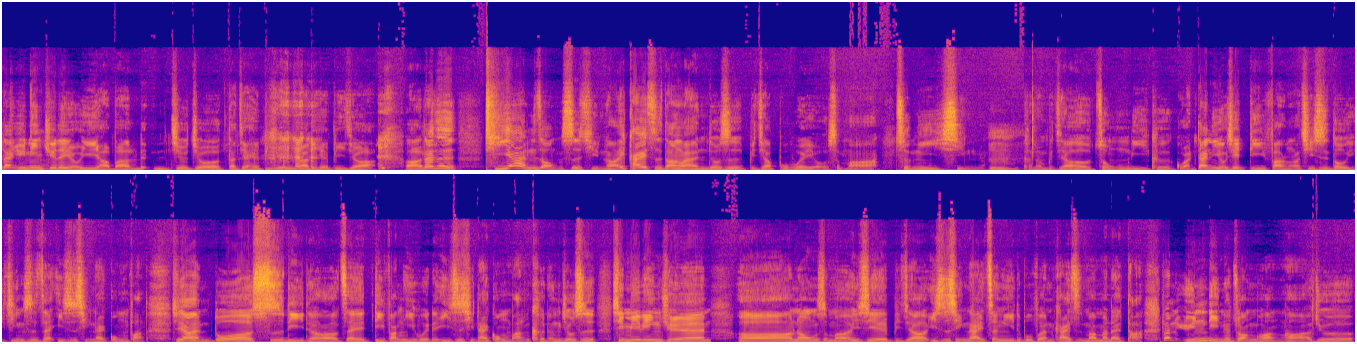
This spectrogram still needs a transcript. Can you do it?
但云林觉得有意义，好吧？就就大家 happy，大家 happy 就好 啊。但是提案这种事情呢，一开始当然就是比较不会有什么争议性，嗯，可能比较中立客观。但你有些地方啊，其实都已经经是在意识形态攻防，就像很多实力的哈，在地方议会的意识形态攻防，可能就是性别平权啊，那种什么一些比较意识形态争议的部分，开始慢慢来打。但云林的状况哈，就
